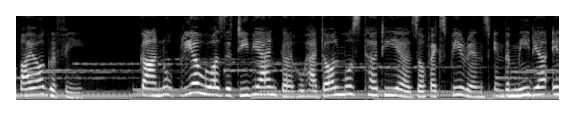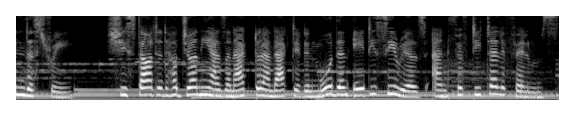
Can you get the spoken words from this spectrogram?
Biography Kanu Priya was a TV anchor who had almost 30 years of experience in the media industry. She started her journey as an actor and acted in more than 80 serials and 50 telefilms.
